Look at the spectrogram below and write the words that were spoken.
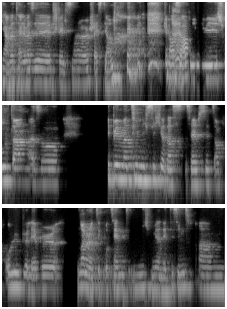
die haben ja teilweise Stelzen oder Scheiß die an. Genauso Ja. irgendwie Schultern. Also ich bin mir ziemlich sicher, dass selbst jetzt auf Olympia-Level 99 Prozent nicht mehr nette sind. Ähm,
